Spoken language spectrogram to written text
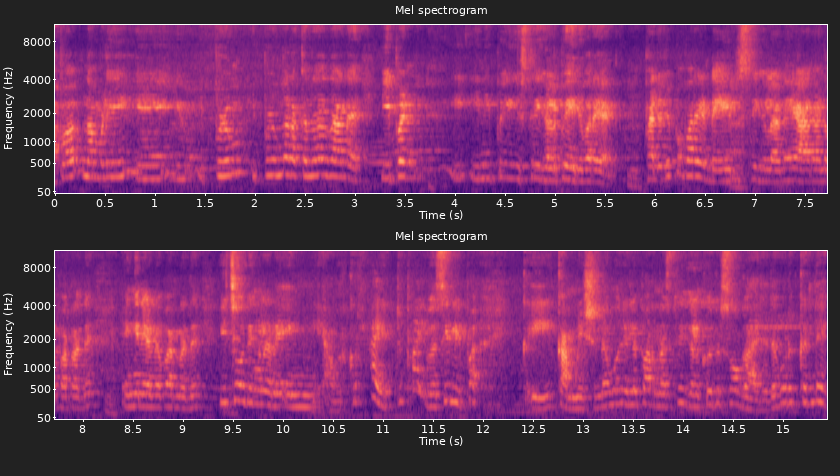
അപ്പോൾ നമ്മൾ ഈ ഇപ്പോഴും ഇപ്പോഴും നടക്കുന്നതാണ് ഈ പെൺ ഇനിയിപ്പോ ഇനിയിപ്പോൾ ഈ സ്ത്രീകളുടെ പേര് പറയാൻ. പലരും ഇപ്പോൾ പറയണ്ടേ ഏത് സ്ത്രീകളാണ് ആരാണ് പറഞ്ഞത് എങ്ങനെയാണ് പറഞ്ഞത്? ഈ ചോദ്യങ്ങളാണ് എങ്ങനെ അവർക്ക് റൈറ്റ് പ്രൈവസി ഇല്ല. ഇപ്പം ഈ കമ്മീഷന്റെ മുന്നിൽ പറഞ്ഞ സ്ത്രീകൾക്ക് ഒരു സ്വകാര്യത കൊടുക്കണ്ടേ?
